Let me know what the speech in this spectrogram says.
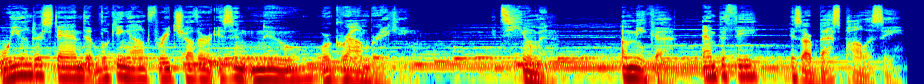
we understand that looking out for each other isn't new or groundbreaking. It's human. Amica, empathy is our best policy.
